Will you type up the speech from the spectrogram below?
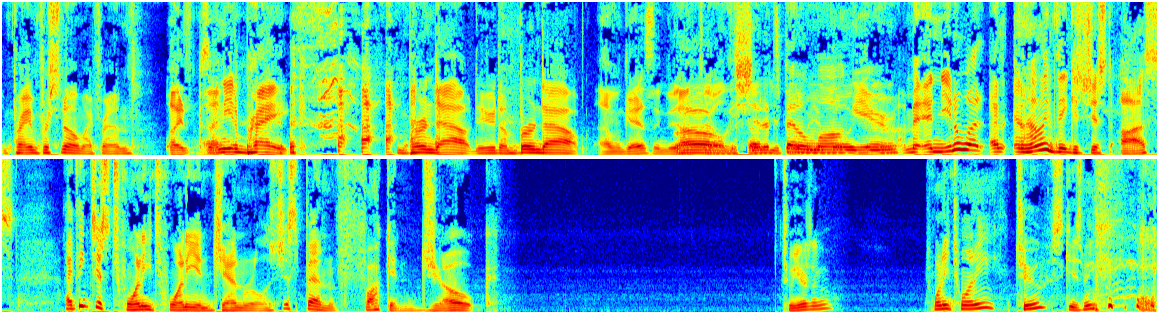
I'm praying for snow, my friend. Is- I need a break. I'm burned out, dude. I'm burned out. I'm guessing, dude. Oh the shit! It's been a told me you're long year. I mean, and you know what? And, and I don't even think it's just us. I think just 2020 in general has just been a fucking joke. Two years ago? 2020, two. Excuse me.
